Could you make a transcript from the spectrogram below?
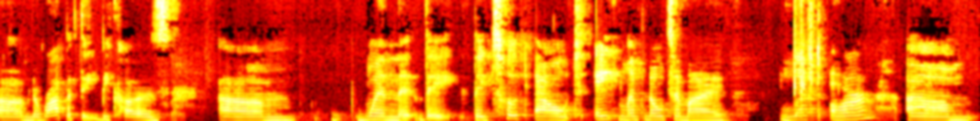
um, neuropathy because um, when they they took out eight lymph nodes in my left arm. Um,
